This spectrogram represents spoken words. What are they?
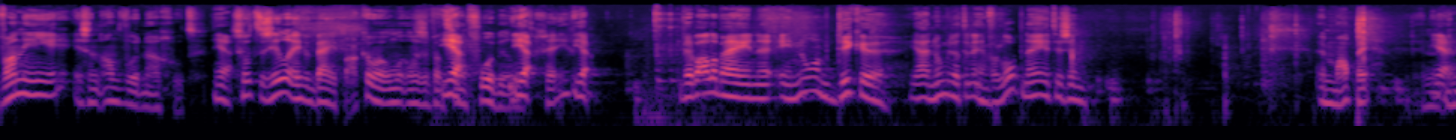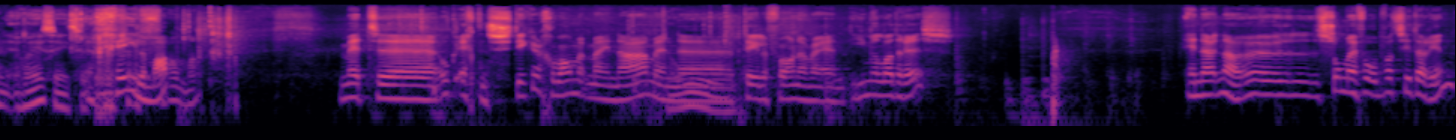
Wanneer is een antwoord nou goed? Ja. Zullen we het eens heel even bijpakken, om ons wat Ja. voorbeeld Ja. te geven? Ja. We hebben allebei een eh, enorm dikke, ja, noem je dat een envelop? Nee, het is een, Een map, hè? Een, Ja. een, hoe heet het? Een gele map. vouwmap. met eh, ook echt een sticker gewoon met mijn naam en eh, telefoonnummer en e-mailadres. En daar, nou, som even op, wat zit daarin?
